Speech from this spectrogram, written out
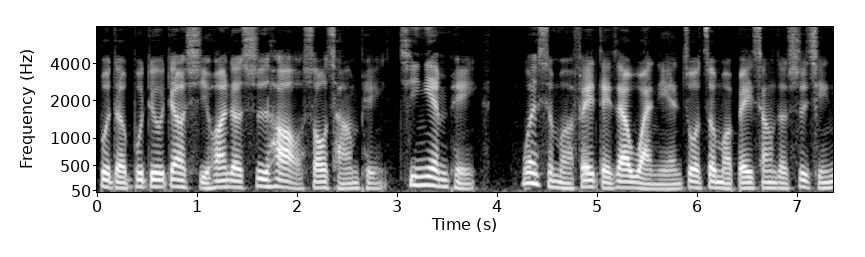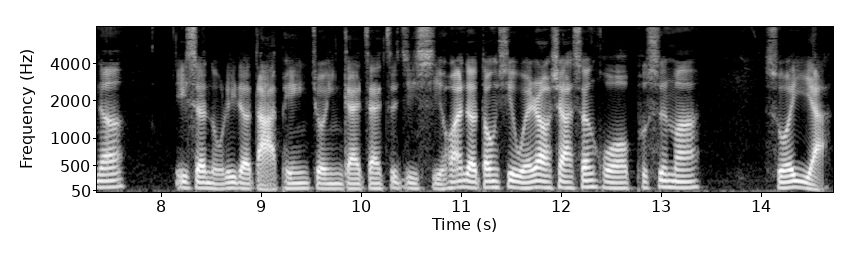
不得不丢掉喜欢的嗜好、收藏品、纪念品，为什么非得在晚年做这么悲伤的事情呢？一生努力的打拼，就应该在自己喜欢的东西围绕下生活，不是吗？所以啊，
